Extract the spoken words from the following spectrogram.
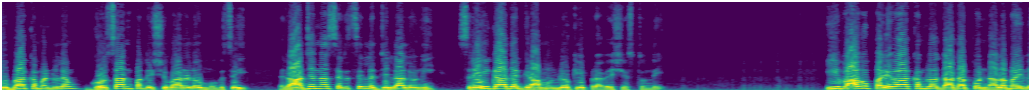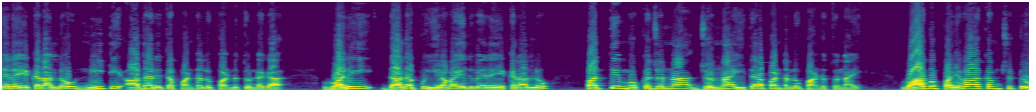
దుబ్బాక మండలం గోసాన్పల్లి శివారులో ముగిసి రాజన్న సిరిసిల్ల జిల్లాలోని శ్రీగాధ గ్రామంలోకి ప్రవేశిస్తుంది. ఈ వాగు పరివాహకంలో దాదాపు నలభై వేల ఎకరాల్లో నీటి ఆధారిత పంటలు పండుతుండగా వరి దాదాపు ఇరవై ఐదు వేల ఎకరాల్లో పత్తి మొక్కజొన్న జొన్న ఇతర పంటలు పండుతున్నాయి. వాగు పరివాహకం చుట్టూ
